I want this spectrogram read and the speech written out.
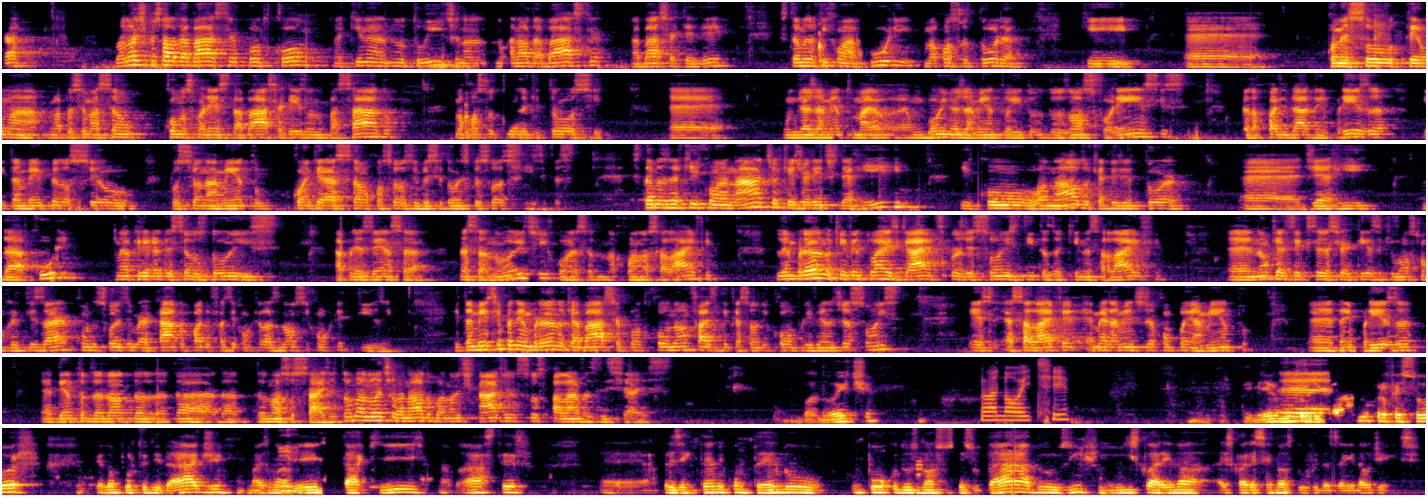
Tá? Boa noite, pessoal da Baster.com, aqui na, no Twitch, na, no canal da Baster, na Baster TV. Estamos aqui com a Curi, uma construtora que é, começou a ter uma, uma aproximação com os forenses da Baster desde o ano passado, uma construtora que trouxe é, um engajamento maior, é, um bom engajamento aí do, dos nossos forenses, pela qualidade da empresa e também pelo seu posicionamento com interação com seus investidores, pessoas físicas. Estamos aqui com a Nádia, que é gerente de RI, e com o Ronaldo, que é diretor é, de RI da Curi. Eu queria agradecer aos dois a presença nessa noite, com, essa, com a nossa live. Lembrando que eventuais guides, projeções ditas aqui nessa live, é, não quer dizer que seja certeza que vão se concretizar. Condições de mercado podem fazer com que elas não se concretizem. E também sempre lembrando que a Baster.com não faz indicação de compra e venda de ações. essa live é, é, meramente de acompanhamento é, da empresa é, dentro da, da, da, do nosso site. Então, boa noite, Ronaldo. Boa noite, Nádia. Suas palavras iniciais. Boa noite. Boa noite. Primeiro, muito é... obrigado, professor, pela oportunidade, mais uma vez, estar aqui na Baster, é, apresentando e contando um pouco dos nossos resultados, enfim, esclarecendo, esclarecendo as dúvidas aí da audiência.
